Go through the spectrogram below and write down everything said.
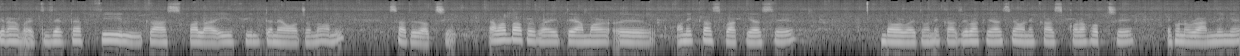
গ্রামের বাড়িতে যে একটা ফিল গাছপালা, এই ফিলটা নেওয়ার জন্য আমি সাথে যাচ্ছি। আমার বাপের বাড়িতে আমার অনেক কাজ বাকি আছে। বাবার বাড়িতে অনেক কাজে বাকি আছে, অনেক কাজ করা হচ্ছে এখনও রানিংয়ে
